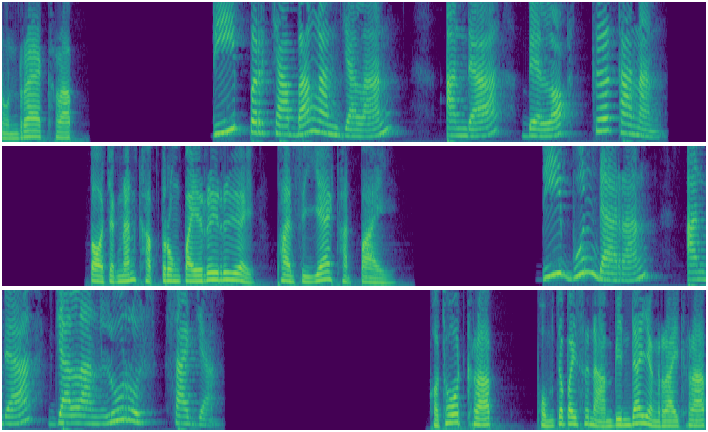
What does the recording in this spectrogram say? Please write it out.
นนแรกครับ Di percabangan jalan, Anda belok ke kanan. ต่อจากนั้นขับตรงไปเรื่อยๆ ผ่านสี่แยกถัดไป Di bundaran, Anda jalan lurus saja. ขอโทษครับ ผมจะไปสนามบินได้อย่างไรครับ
